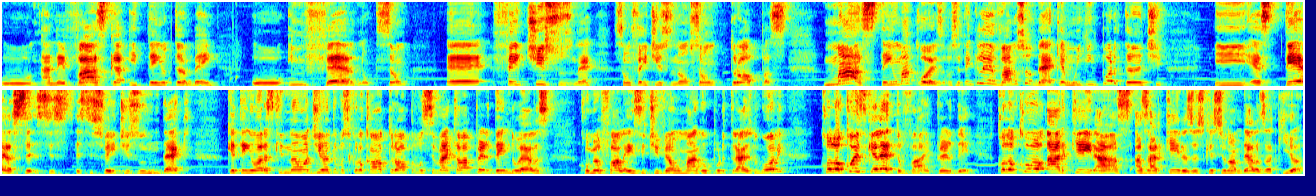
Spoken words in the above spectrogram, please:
o, a Nevasca e tenho também o Inferno, que são é, feitiços, né? São feitiços, não são tropas. Mas tem uma coisa, você tem que levar no seu deck, é muito importante e é ter esses, esses feitiços no deck, porque tem horas que não adianta você colocar uma tropa, você vai acabar perdendo elas Como eu falei, se tiver um mago por trás do golem, colocou esqueleto, vai perder. Colocou arqueira, as, as arqueiras, eu esqueci o nome delas aqui, ó.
